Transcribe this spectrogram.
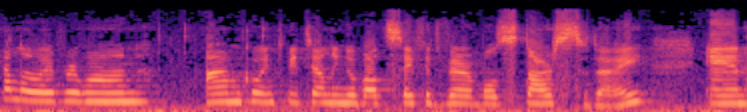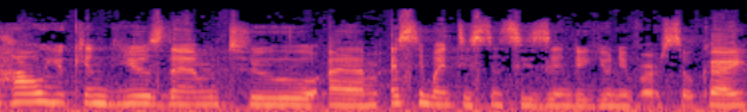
Hello everyone. I'm going to be telling you about Cepheid variable stars today and how you can use them to um, estimate distances in the universe, okay?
